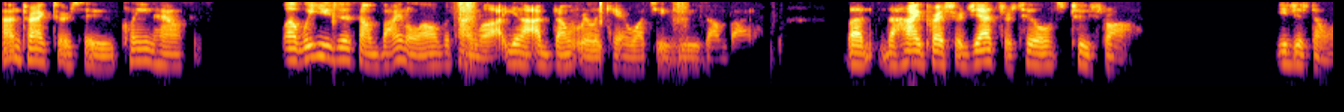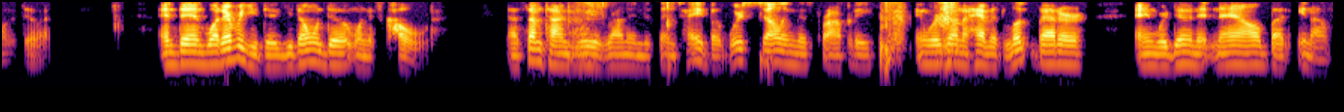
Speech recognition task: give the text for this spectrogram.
contractors who clean houses, well, we use this on vinyl all the time. Well, you know, I don't really care what you use on vinyl, but the high pressure jets are too too strong. You just don't want to do it. And then whatever you do, you don't want to do it when it's cold. Now, sometimes we run into things. Hey, but we're selling this property, and we're going to have it look better, and we're doing it now. But you know,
